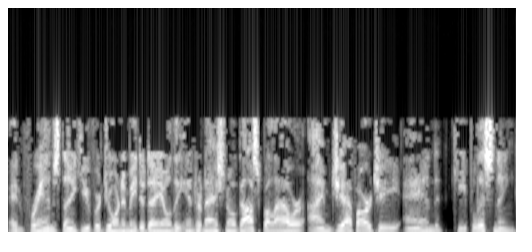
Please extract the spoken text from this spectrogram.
And friends, thank you for joining me today on the International Gospel Hour. I'm Jeff Archie, and keep listening.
